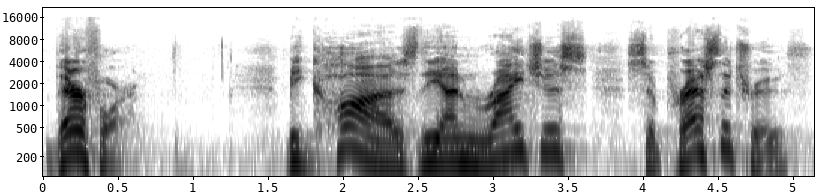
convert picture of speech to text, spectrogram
Therefore, because the unrighteous suppress the truth,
